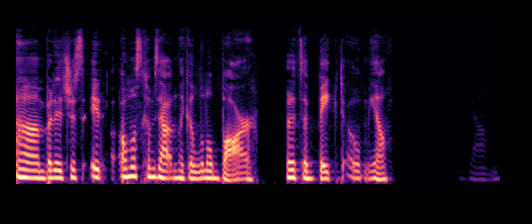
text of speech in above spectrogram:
Um, but it's just it almost comes out in like a little bar, but it's a baked oatmeal. Yum.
